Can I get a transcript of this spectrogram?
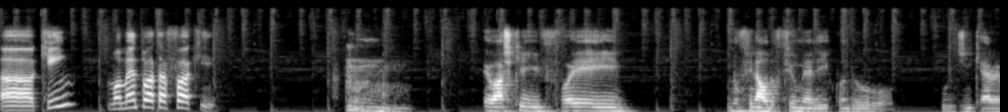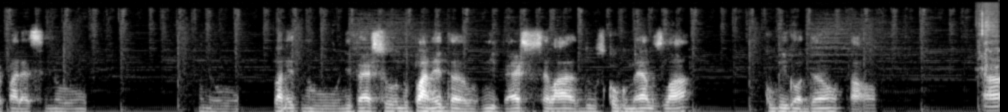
ah, Kim, momento what the fuck. Eu acho que foi no final do filme ali, quando o Jim Carrey aparece no, no planeta, no universo, no planeta, universo, sei lá, dos cogumelos lá, com o bigodão e tal. Ah,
